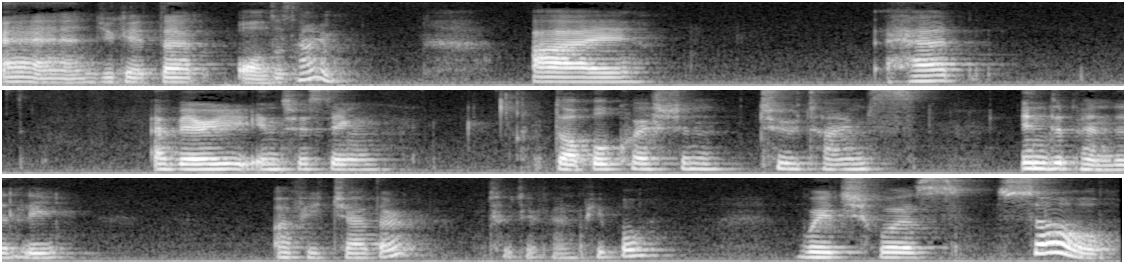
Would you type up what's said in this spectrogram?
and you get that all the time. I had a very interesting double question two times independently of each other, two different people, which was so,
